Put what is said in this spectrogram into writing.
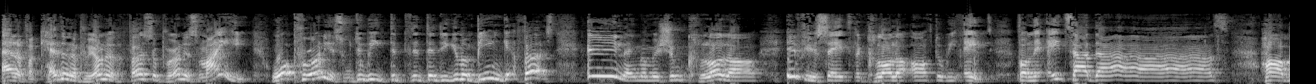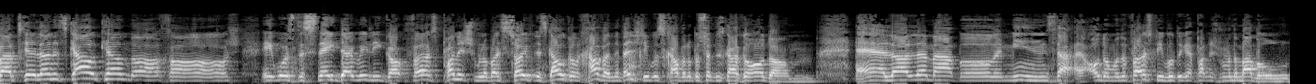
Elavakedan and Peronius, the first of Peronius, Maihi. What Peronius did we did, did, did the human being get first? If you say it's the klola after we ate from the eight sadas, it was the snake that really he got first punished by Soif Niskalkal and eventually was Chava by Soif Niskalkal Odom. Ela lemabul, it means that uh, Odom were the first people to get punished from the Mabul.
